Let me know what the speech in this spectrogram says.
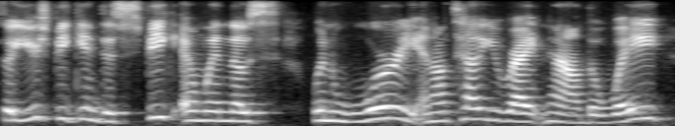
So you begin to speak, and when those, when worry, and I'll tell you right now, the way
